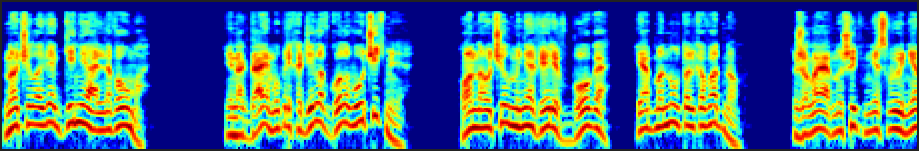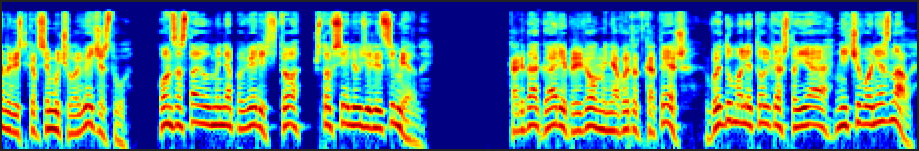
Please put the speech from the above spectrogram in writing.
но человек гениального ума. Иногда ему приходило в голову учить меня. Он научил меня вере в Бога и обманул только в одном. Желая внушить мне свою ненависть ко всему человечеству, он заставил меня поверить в то, что все люди лицемерны. Когда Гарри привел меня в этот коттедж, вы думали только, что я ничего не знала.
